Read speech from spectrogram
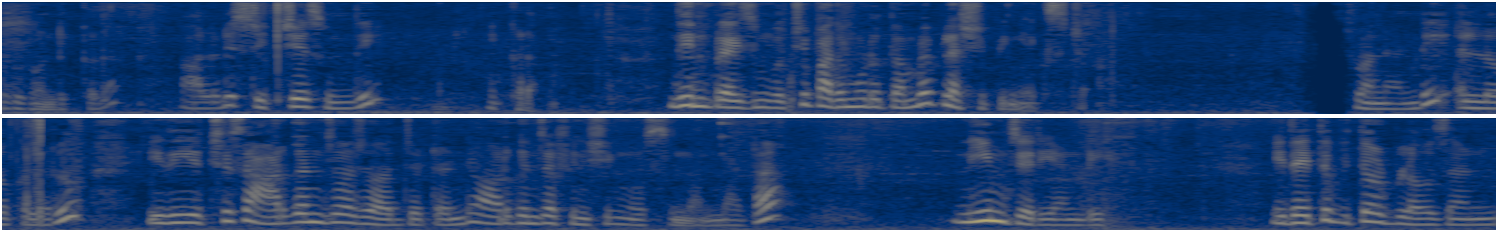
ఇదిగోండి ఇక్కడ. ఆల్రెడీ స్టిచ్ చేసి ఉంది. ఇక్కడ. దీని ప్రైసింగ్ వచ్చి పదమూడు తొంభై plus shipping extra next one అండి ఎల్లో కలరు ఇది వచ్చేసి ఆర్గంజా జార్జెట్ అండి. ఆర్గంజా ఫినిషింగ్ వస్తుంది అనమాట నీమ్ జెరీ అండి. ఇదైతే వితౌట్ బ్లౌజ్ అండి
